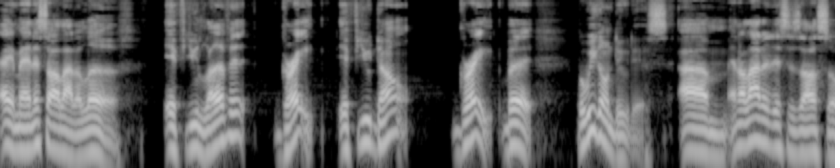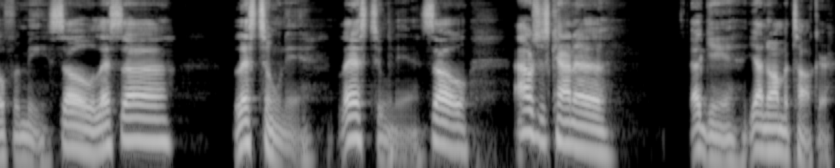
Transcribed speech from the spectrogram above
hey man, it's all out of love. If you love it, great. If you don't, great. But but we gonna do this. Um, and a lot of this is also for me. So let's uh let's tune in. Let's tune in. So I was just kind of, again, y'all know I'm a talker,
